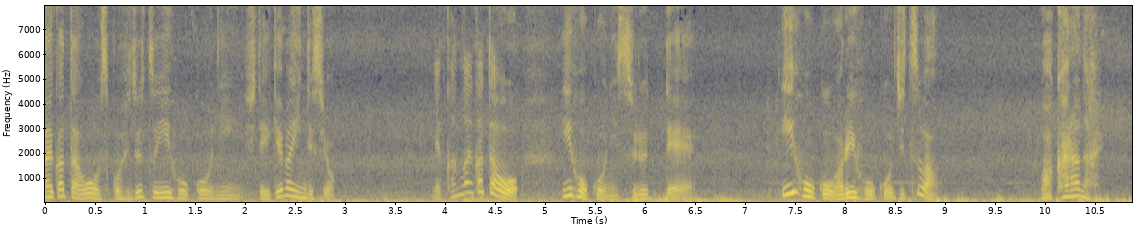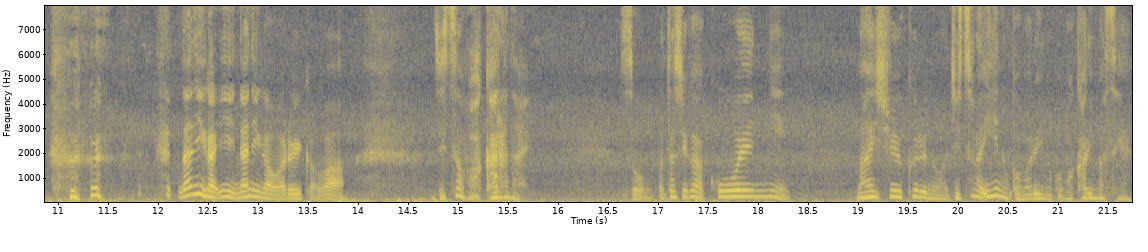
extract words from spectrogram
え方を少しずついい方向にしていけばいいんですよ。で考え方をいい方向にするっていい方向悪い方向実はわからない。何がいい何が悪いかは実はわからない。そう。私が公園に毎週来るのは実はいいのか悪いのか分かりません。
